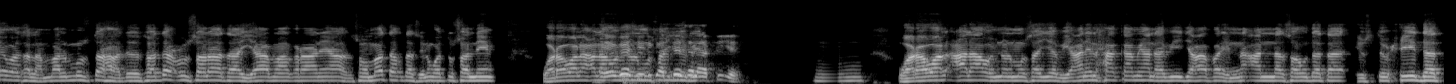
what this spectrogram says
وسلم المستحد تدع الصلاة أيام أقرانها ثم تغتسل وتصلي. وروى الأعلى بن المسيب وروى العلاء بن المسيب عن الحكم عن أبي جعفر إن أن سودة استحيدت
